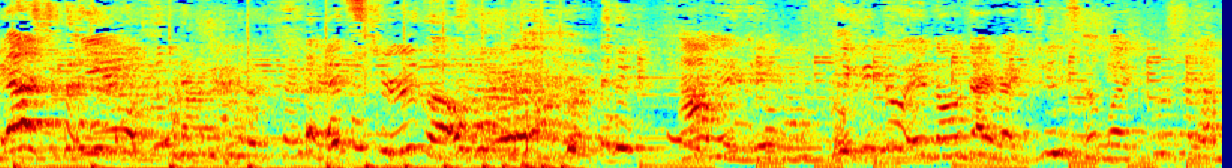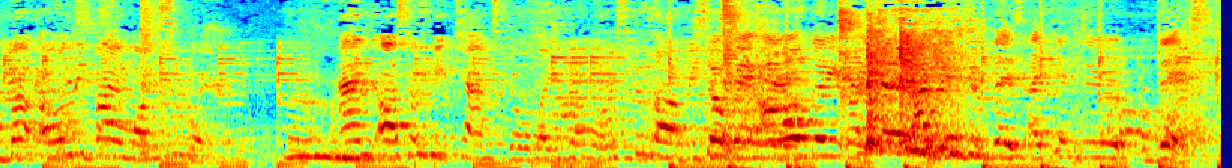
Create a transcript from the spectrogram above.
That's cute. it's true though. Um, we can go in all directions, uh, like, but only by one square. And also he can't go like the horse because obviously. so wait, all the right. I can do this. I can do this.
